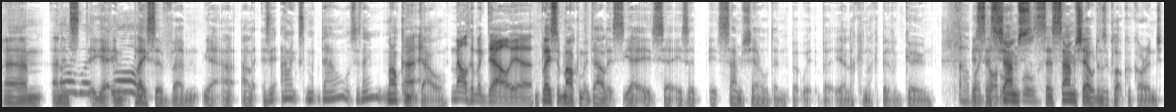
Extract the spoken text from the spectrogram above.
um, and in, Oh yeah, in place of um, yeah, Alex, is it Alex McDowell? What's his name? Malcolm Uh, McDowell. Malcolm McDowell, yeah. In place of Malcolm McDowell, it's yeah, it's uh, it's a it's Sam Sheldon, but with but yeah, looking like a bit of a goon. Oh it says God, Sam we'll- we'll- says Sam Sheldon's a Clockwork Orange,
